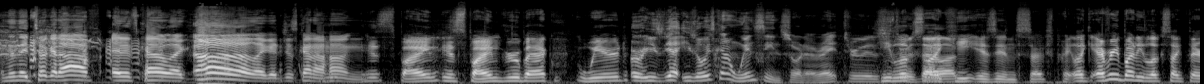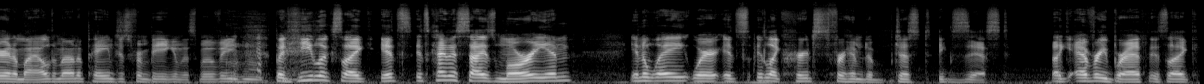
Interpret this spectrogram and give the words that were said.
and then they took it off, and it's kind of like oh, like it just kind of hung. His spine, his spine grew back weird. Or he's yeah, he's always kind of wincing, sort of right through his. He through looks his like he is in such pain. Like everybody looks like they're in a mild amount of pain just from being in this movie, Mm-hmm. but he looks like it's it's kind of Sizemorian in a way where it's it like hurts for him to just exist. Like every breath is like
